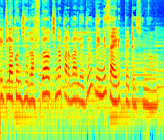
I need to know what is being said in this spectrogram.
ఇట్లా కొంచెం రఫ్గా వచ్చినా పర్వాలేదు. దీన్ని సైడ్కి పెట్టేసుకుందాము.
